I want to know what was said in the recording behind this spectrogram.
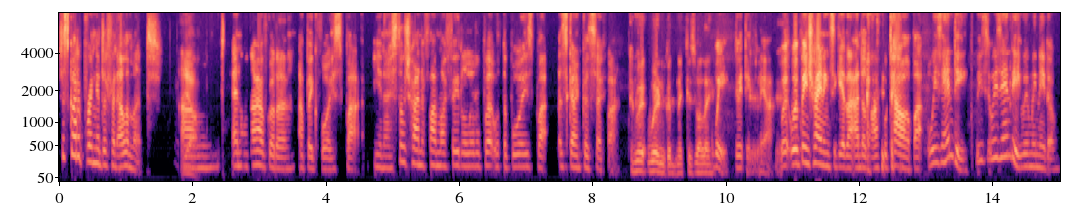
Just got to bring a different element. Yeah. Um, and I know I've got a, a big voice, but you know, still trying to find my feet a little bit with the boys, but it's going good so far. and we're, we're in good nick as well. Eh? We, we definitely are. We, we've been training together under the Eiffel Tower, but where's Andy? Where's, where's Andy when we need him?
